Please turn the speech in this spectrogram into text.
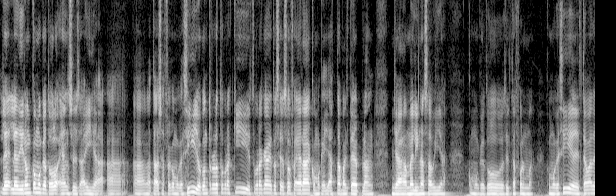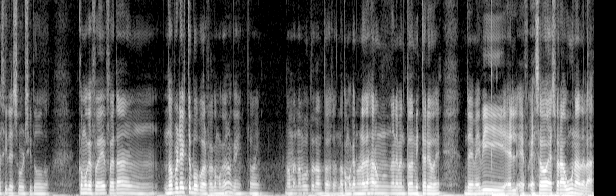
Le, le dieron como que todos los answers ahí a, a, a Natasha. Fue como que sí, yo controlo esto por aquí, esto por acá. Entonces, eso era como que ya está parte del plan. Ya Melina sabía como que todo de cierta forma. Como que sí, él va a decir el source y todo. Como que fue, fue tan. No predictable, pero fue como que, ok, está bien. No me, no me gustó tanto eso. No, como que no le dejaron un elemento de misterio de, de maybe él, eh, eso, eso era una de, las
